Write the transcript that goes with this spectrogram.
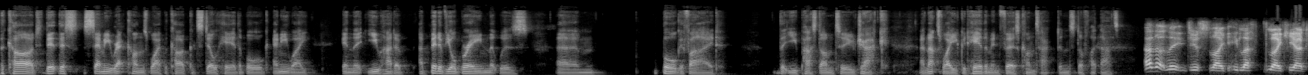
Picard, th- this semi retcons why Picard could still hear the Borg anyway, in that you had a, a bit of your brain that was um, Borgified that you passed on to Jack, and that's why you could hear them in first contact and stuff like that. I thought they just like he left, like he had,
